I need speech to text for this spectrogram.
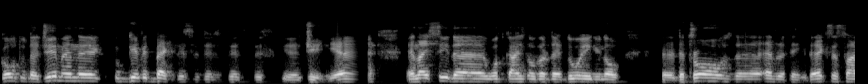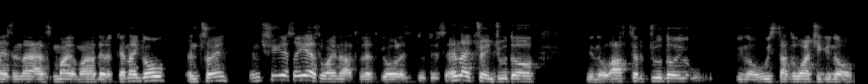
go to the gym and uh, to give it back this this this, this uh, gi. Yeah, and I see the what guys over there doing. You know, uh, the throws, the everything, the exercise, and I ask my mother, can I go and train? And she said, yes, why not? Let's go, let's do this. And I train judo. You know, after judo, you know, we started watching, you know,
